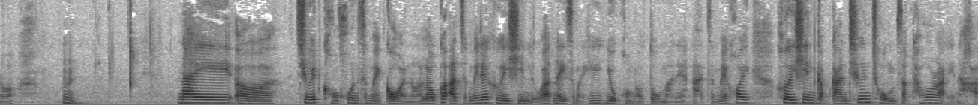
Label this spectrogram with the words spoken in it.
เนาะใน ชีวิตของคนสมัยก่อนเนาะเราก็อาจจะไม่ได้เคยชินหรือว่าในสมัยที่ยุคของเราโตมาเนี่ยอาจจะไม่ค่อยเคยชินกับการชื่นชมสักเท่าไหร่นะคะ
